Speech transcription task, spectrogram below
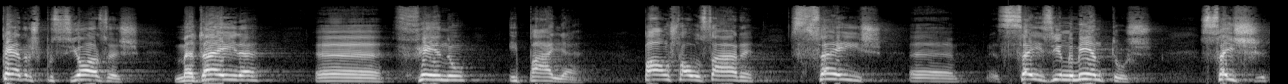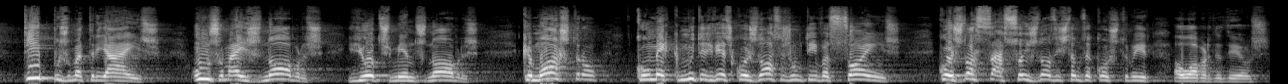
pedras preciosas, madeira, uh, feno e palha. Paulo está a usar seis, uh, seis elementos, seis tipos materiais, uns mais nobres e outros menos nobres, que mostram como é que muitas vezes com as nossas motivações, com as nossas ações, nós estamos a construir a obra de Deus.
